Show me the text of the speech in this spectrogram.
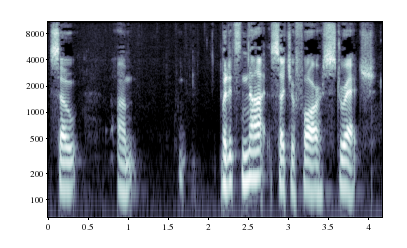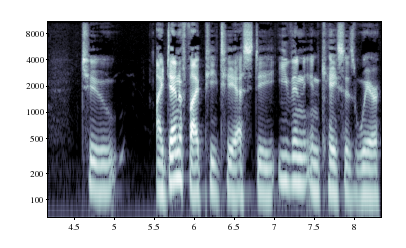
So, um, but it's not such a far stretch to identify PTSD even in cases where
